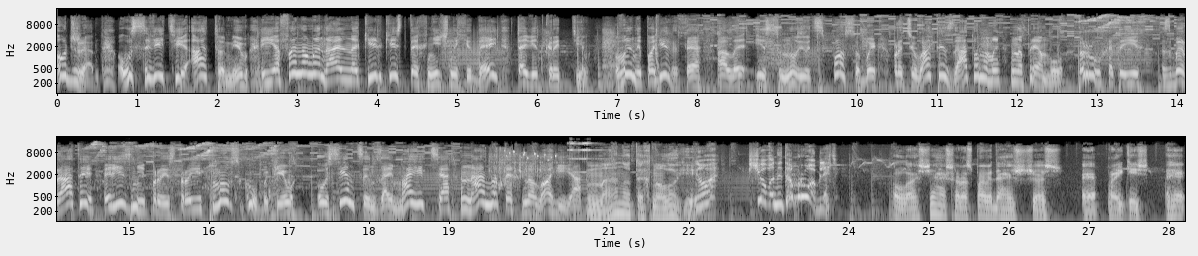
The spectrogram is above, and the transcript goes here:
Отже, у світі атомів є феноменальна кількість технічних ідей та відкриттів. Ви не повірите, але існують способи працювати з атомами напряму, рухати їх, збирати різні пристрої, мов з кубиків. Усім цим займається нанотехнологія. Нанотехнології. Ну, що вони там роблять? Лосяш розповідає щось е, про якісь е,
